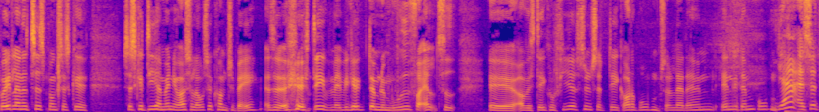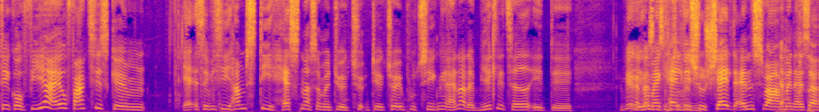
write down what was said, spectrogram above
på et eller andet tidspunkt, så skal, så skal de her mænd jo også have lov til at komme tilbage. Altså, det, vi kan jo ikke dømme dem ude for altid. Øh, og hvis DK4 synes, at det er godt at bruge dem, så lad dem, endelig dem bruge dem. Ja, altså DK4 er jo faktisk... Øhm, ja, altså jeg vil sige, ham Stig Hasner, som er direktør, direktør i butikken, han har da virkelig taget et... Øh, Det virker man næsten som kalde det socialt ansvar, ja. men altså,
